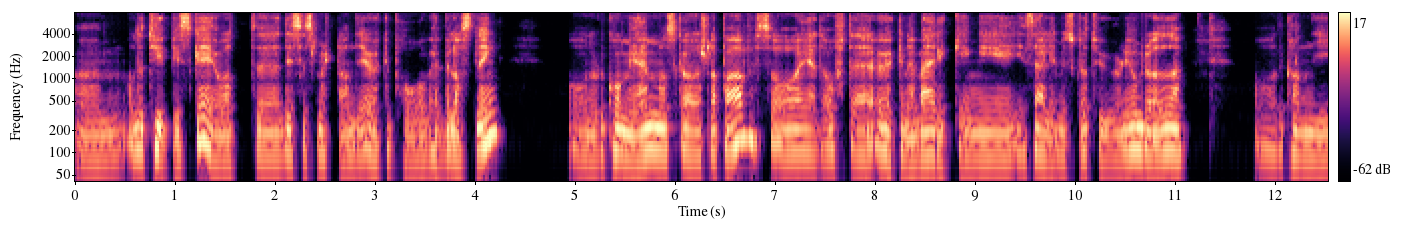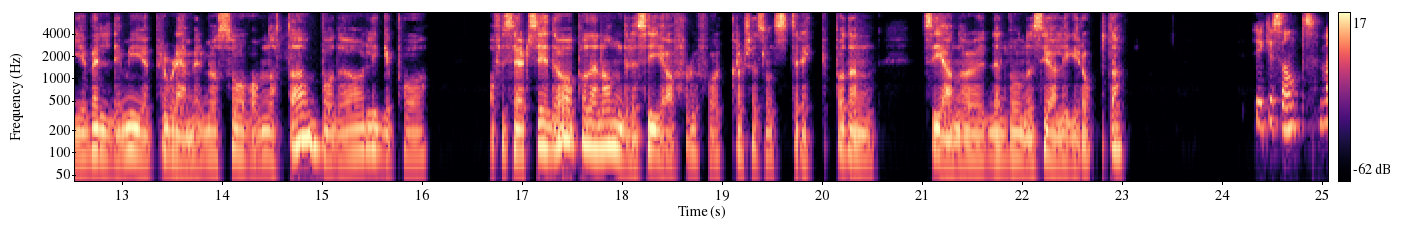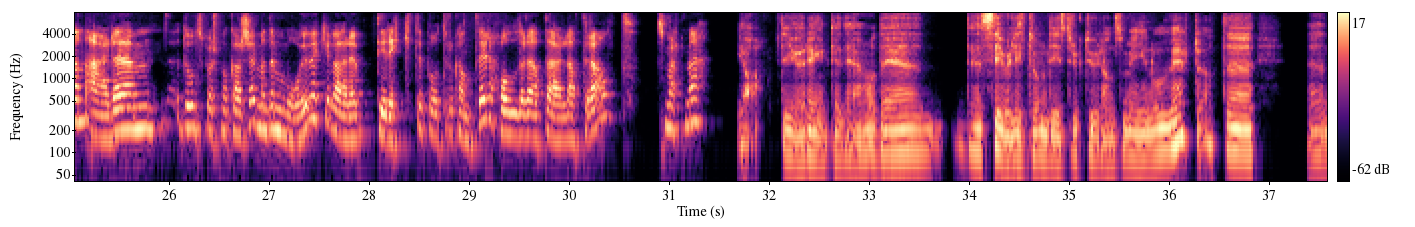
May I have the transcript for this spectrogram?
Um, og det typiske er jo at uh, disse smertene de øker på ved belastning. Og når du kommer hjem og skal slappe av, så er det ofte økende verking i, i særlig muskulaturen i området. Da. Og det kan gi veldig mye problemer med å sove om natta, både å ligge på affisert side, og på den andre sida, for du får kanskje et sånt strekk på den sida når den vonde sida ligger opp, da. Ikke sant. Men er det Dumt spørsmål kanskje, men det må jo ikke være direkte på trokanter? Holder det at det er lateralt, smertene? Ja, det gjør egentlig det, og det, det sier vel litt om de strukturene som er involvert. At uh,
